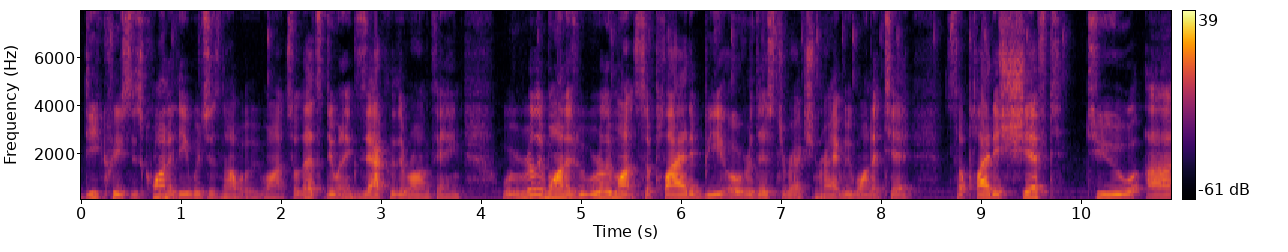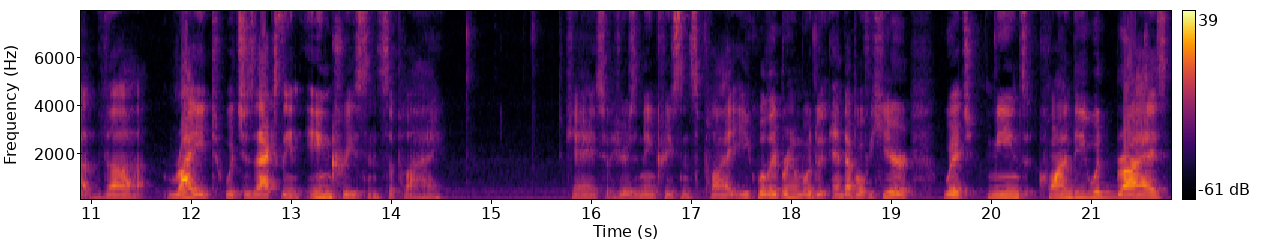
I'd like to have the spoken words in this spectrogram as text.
decreases quantity, which is not what we want. So that's doing exactly the wrong thing. What we really want is we really want supply to be over this direction, right? We want it to supply to shift to uh, the right, which is actually an increase in supply. Okay, so here's an increase in supply. Equilibrium would end up over here, which means quantity would rise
